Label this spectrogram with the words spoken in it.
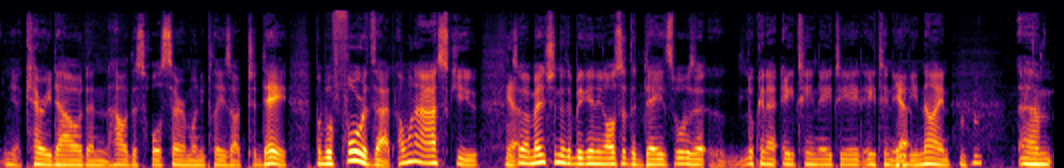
you know, carried out and how this whole ceremony plays out today. But before that, I want to ask you. yeah. So I mentioned in the beginning also the dates. What was it? Looking at 1888, 1889. Mhm. Um,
